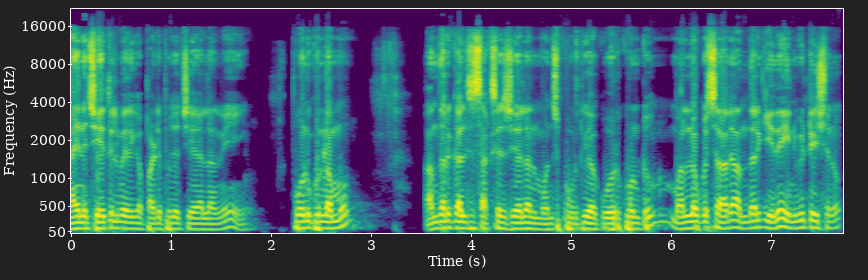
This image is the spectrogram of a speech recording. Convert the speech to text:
ఆయన చేతుల మీదుగా పడిపూజ చేయాలని పూనుకున్నాము. అందరు కలిసి సక్సెస్ చేయాలని మనస్ఫూర్తిగా కోరుకుంటూ మళ్ళీ ఒకసారి అందరికీ ఇదే ఇన్విటేషను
